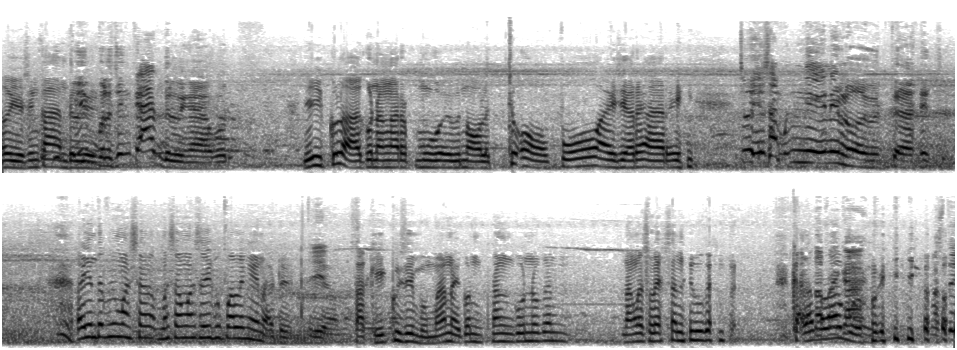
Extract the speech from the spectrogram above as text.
Oh iya sing kandel ya Bimbel sing kandel ngawur. Ya iku lah aku nang ngarepmu iku noleh cuk opo ae si arek-arek. Cuk ya sampe ngene lho aku. Ayo tapi masa masa-masa iku paling enak deh. Iya, Kagiku sih mbok mana kon nang kono kan nang les-lesan iku kan. Gak. Iya. Mesti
